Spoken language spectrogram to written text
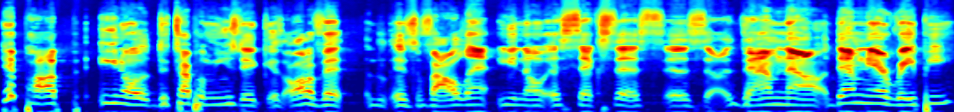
hip hop, you know, the type of music is all of it is violent. You know, is sexist, is damn now damn near rapey.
